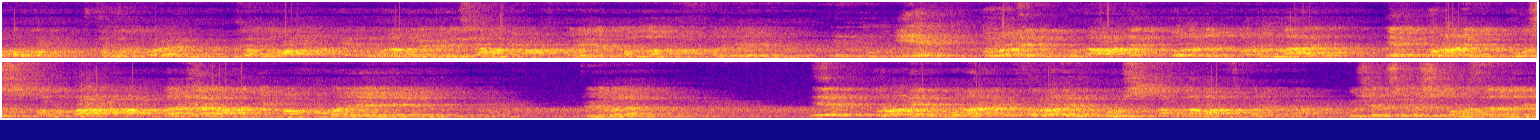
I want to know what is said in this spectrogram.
অনুতপ্ত বোধ করেন যে আল্লাহ এত গুণা করে ফেলেছি, আমাকে মাফ করে দেন, আল্লাহ মাফ করে দেন। কিন্তু এক ধরনের গুণা এক ধরনের অন্যায়, এক ধরনের দোষ আল্লাহ আপনাকে আমাকে মাফ করেন জুড়ে বলেন এক ধরনের গুণা এক ধরনের দোষ আল্লাহ মাফ করেন না। দোষের সে বেশ সমস্যা নাই।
